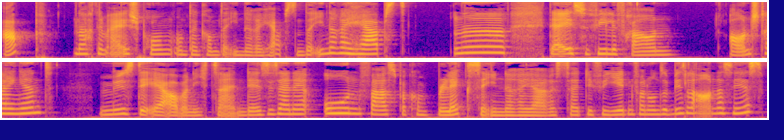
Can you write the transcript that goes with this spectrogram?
ab nach dem Eisprung und dann kommt der innere Herbst. Und der innere Herbst, na, der ist für viele Frauen anstrengend, müsste er aber nicht sein. Das ist eine unfassbar komplexe innere Jahreszeit, die für jeden von uns ein bisschen anders ist.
